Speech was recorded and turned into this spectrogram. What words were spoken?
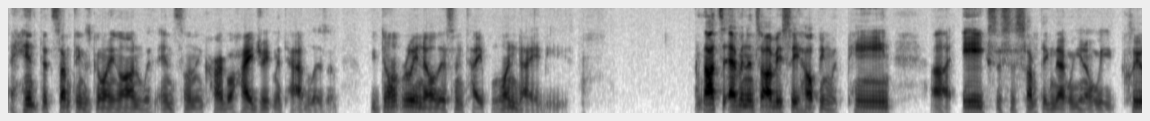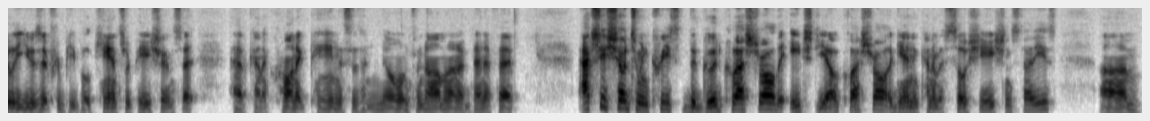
a hint that something's going on with insulin and carbohydrate metabolism. We don't really know this in type 1 diabetes. Lots of evidence obviously helping with pain, uh, aches. This is something that you know we clearly use it for people, cancer patients that have kind of chronic pain. This is a known phenomenon, a benefit. Actually showed to increase the good cholesterol, the HDL cholesterol, again in kind of association studies, um,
